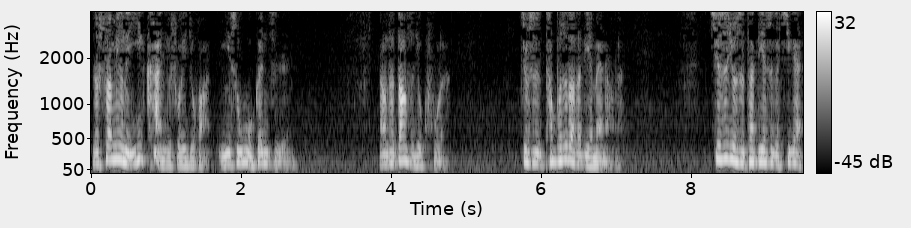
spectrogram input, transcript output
这算命的一看就说一句话：“你是无根之人。”然后他当时就哭了，就是他不知道他爹埋哪了，其实就是他爹是个乞丐，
